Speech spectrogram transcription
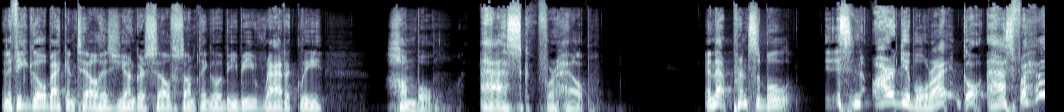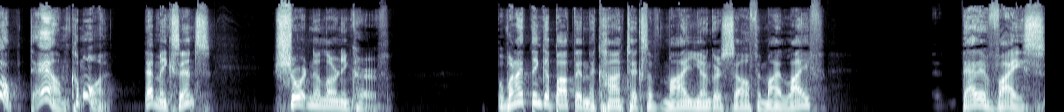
And if he could go back and tell his younger self something, it would be be radically humble, ask for help. And that principle is inarguable, right? Go ask for help. Damn, come on. That makes sense. Shorten the learning curve. But when I think about that in the context of my younger self and my life, that advice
